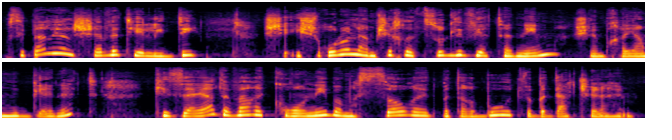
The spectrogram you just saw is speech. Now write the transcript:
הוא סיפר לי על שבט ילידי שאישרו לו להמשיך לצוד לוויתנים, שהם חיה מוגנת, כי זה היה דבר עקרוני במסורת, בתרבות ובדת שלהם.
